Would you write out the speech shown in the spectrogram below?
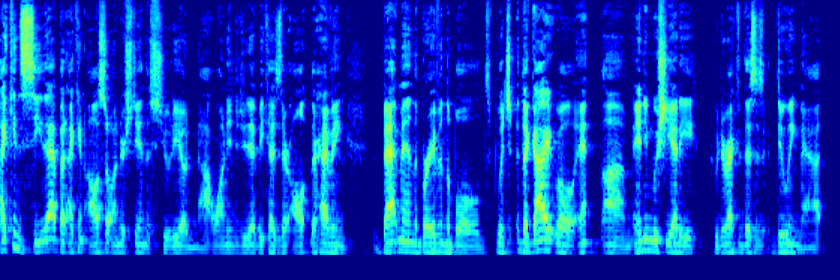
I can see that, but I can also understand the studio not wanting to do that because they're all they're having Batman: The Brave and the Bold, which the guy, well, um, Andy Muschietti, who directed this, is doing that.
